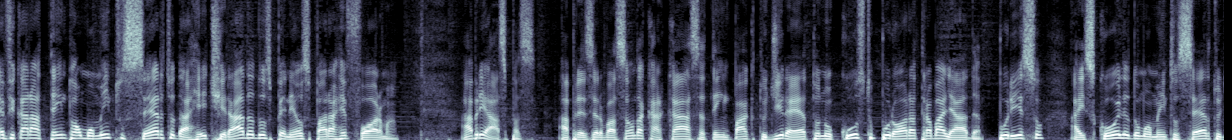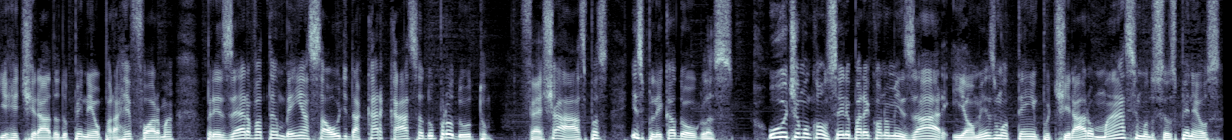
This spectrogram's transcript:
é ficar atento ao momento certo da retirada dos pneus para a reforma. Abre aspas. A preservação da carcaça tem impacto direto no custo por hora trabalhada. Por isso, a escolha do momento certo de retirada do pneu para a reforma preserva também a saúde da carcaça do produto. Fecha aspas, explica Douglas. O último conselho para economizar e ao mesmo tempo tirar o máximo dos seus pneus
